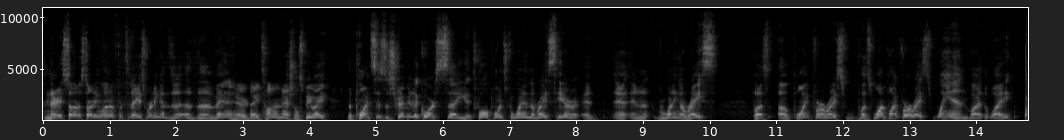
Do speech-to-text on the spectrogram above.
And there you saw the starting lineup for today's running of the, of the event here Daytona National Speedway. The points is distributed, of course. Uh, you get 12 points for winning the race here at, at in for winning a race, plus a point for a race, plus one point for a race win. By the way, uh,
